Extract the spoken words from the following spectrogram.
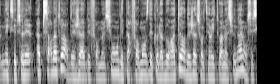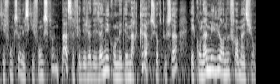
un exceptionnel observatoire déjà des formations, des performances des collaborateurs déjà sur le territoire national. On sait ce qui fonctionne et ce qui ne fonctionne pas. Ça fait déjà des années qu'on met des marqueurs sur tout ça et qu'on améliore nos formations.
